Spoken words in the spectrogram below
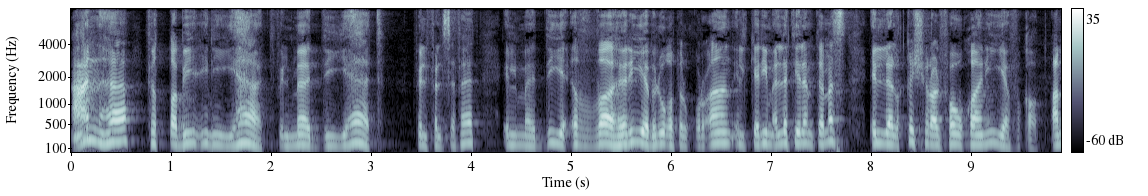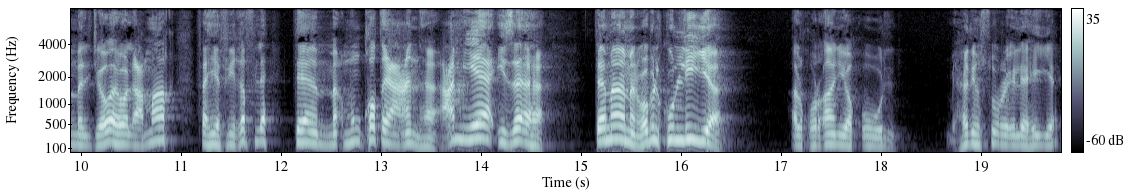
عنها في الطبيعيات في الماديات. في الفلسفات المادية الظاهرية بلغة القرآن الكريم التي لم تمس إلا القشرة الفوقانية فقط. أما الجواهر والأعماق فهي في غفلة تامة منقطعة عنها عمياء إزاءها تماما. وبالكلية القرآن يقول بهذه الصورة الإلهية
